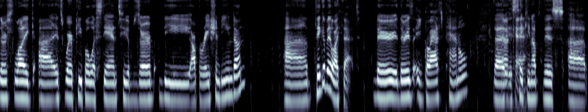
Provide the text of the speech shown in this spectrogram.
there's like uh it's where people will stand to observe the operation being done. Uh think of it like that. There there is a glass panel that is Okay. taking up this uh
